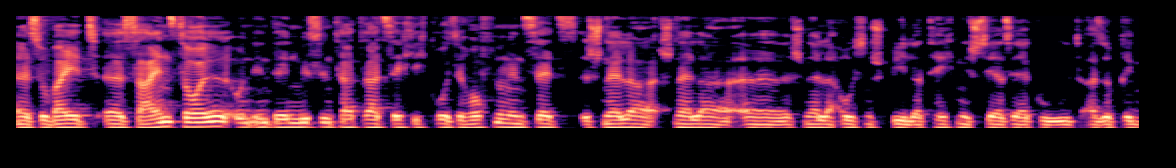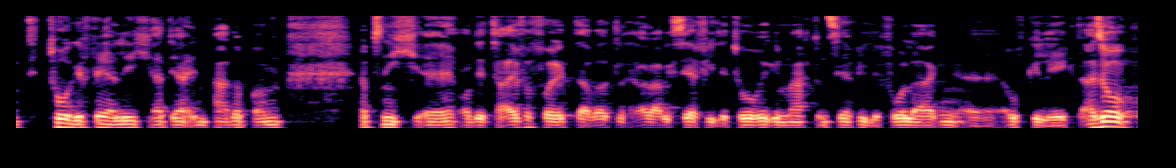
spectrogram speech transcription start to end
äh, soweit äh, sein soll und in den Mislintat tatsächlich große Hoffnungen setzt, schneller, schneller, äh, schneller Außenspieler, technisch sehr, sehr gut, also bringt torgefährlich, hat ja in Paderborn, ich habe nicht äh, en Detail verfolgt, aber da habe ich sehr viele Tore gemacht und sehr viele Vorlagen äh, aufgelegt. Also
